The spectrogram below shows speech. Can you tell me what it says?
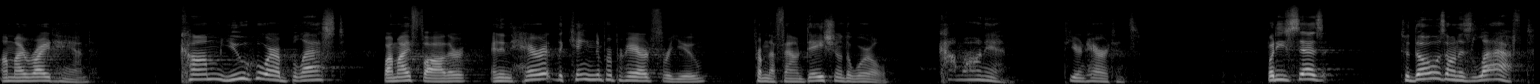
on my right hand, come, you who are blessed by my Father, and inherit the kingdom prepared for you from the foundation of the world. Come on in to your inheritance. But he says, to those on his left,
